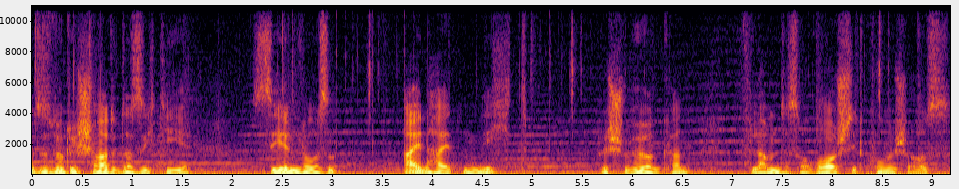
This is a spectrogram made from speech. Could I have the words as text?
Es ist wirklich schade, dass ich die seelenlosen Einheiten nicht beschwören kann. Flammendes Orange sieht komisch aus.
